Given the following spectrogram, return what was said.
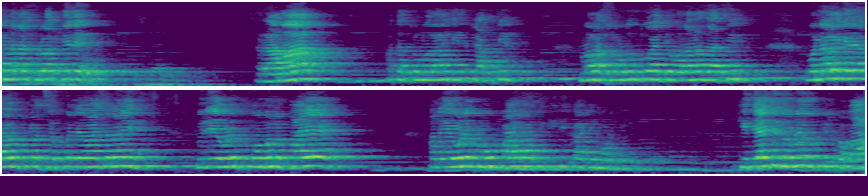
कौशल्याच्या सुरुवात केली. रामा आता तू मला इथे टाकतील मला सोडून तू आहे ते वनाला जातील वनाला गेल्यावर तुला चप्पल ठेवायचं नाही. तुझे एवढे कोमल पाय. आणि एवढे मऊ पाय राहते किती काठी मोडतील किती दोन्ही होतील बाबा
